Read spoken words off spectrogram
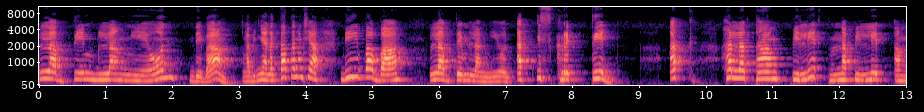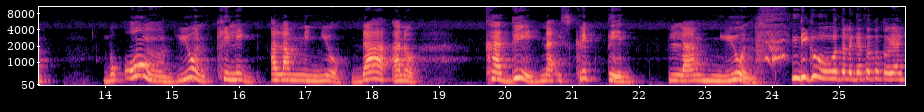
love team lang yun? Di ba? Sabi niya, nagtatanong siya, di pa ba love team lang yun? At scripted. At halatang pilit na pilit ang buong yun kilig alam ninyo da ano kadi na scripted lang yun hindi ko talaga sa totoo yan.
